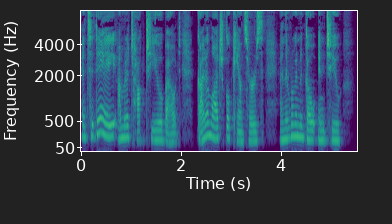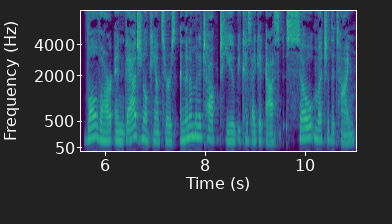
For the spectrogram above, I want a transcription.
And today I'm going to talk to you about gynecological cancers, and then we're going to go into vulvar and vaginal cancers. And then I'm going to talk to you because I get asked so much of the time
